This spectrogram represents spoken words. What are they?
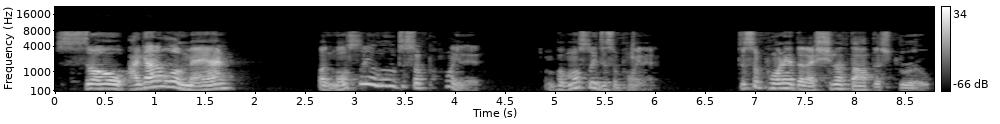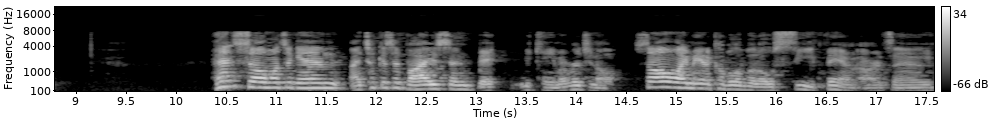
so I got a little mad, but mostly a little disappointed. But mostly disappointed. Disappointed that I should have thought this through. And so once again, I took his advice and be became original. So I made a couple of little C fan arts and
